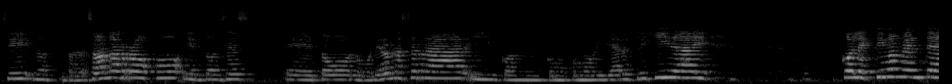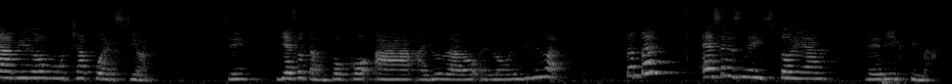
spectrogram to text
sí, nos regresaron al rojo y entonces todo lo volvieron a cerrar y con, como, con movilidad restringida y colectivamente ha habido mucha coerción, ¿sí? Y eso tampoco ha ayudado en lo individual. Total, esa es mi historia de víctima,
